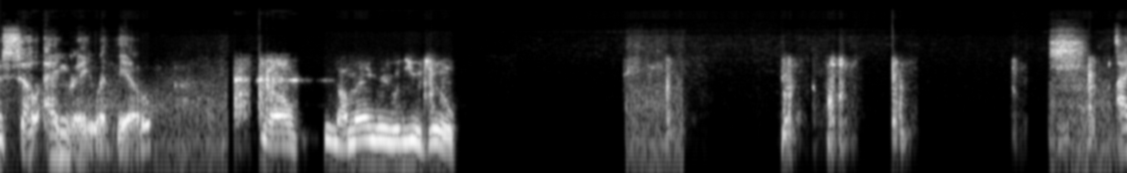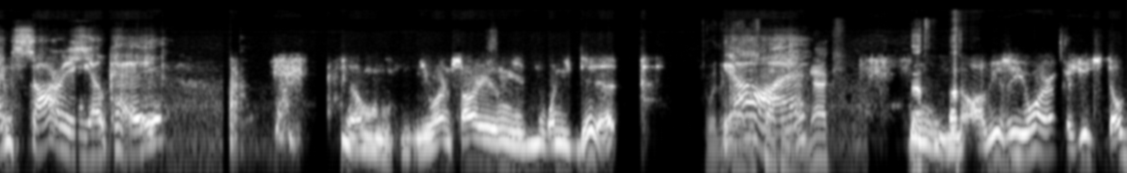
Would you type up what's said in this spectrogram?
I am so angry with you. Well, I'm angry with you too. I'm sorry, okay? You know, you weren't sorry when you when you did it. Yeah. neck. Mm, obviously you weren't because you'd still.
